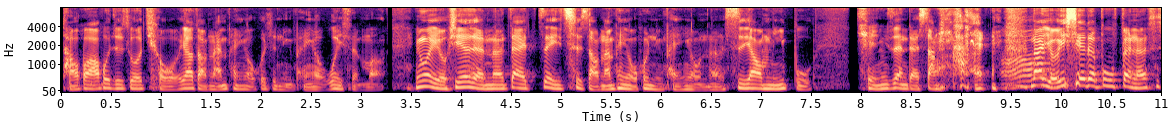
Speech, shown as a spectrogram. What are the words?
桃花，或者说求要找男朋友或是女朋友，为什么？因为有些人呢，在这一次找男朋友或女朋友呢，是要弥补。前一任的伤害，哦、那有一些的部分呢，是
